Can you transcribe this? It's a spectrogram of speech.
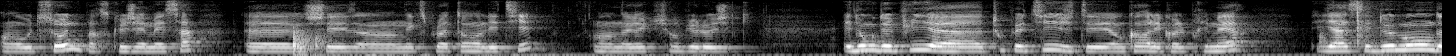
en, Haute-Saône parce que j'aimais ça euh, chez un exploitant laitier en agriculture biologique. Et donc depuis euh, tout petit, j'étais encore à l'école primaire, il y a ces deux mondes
